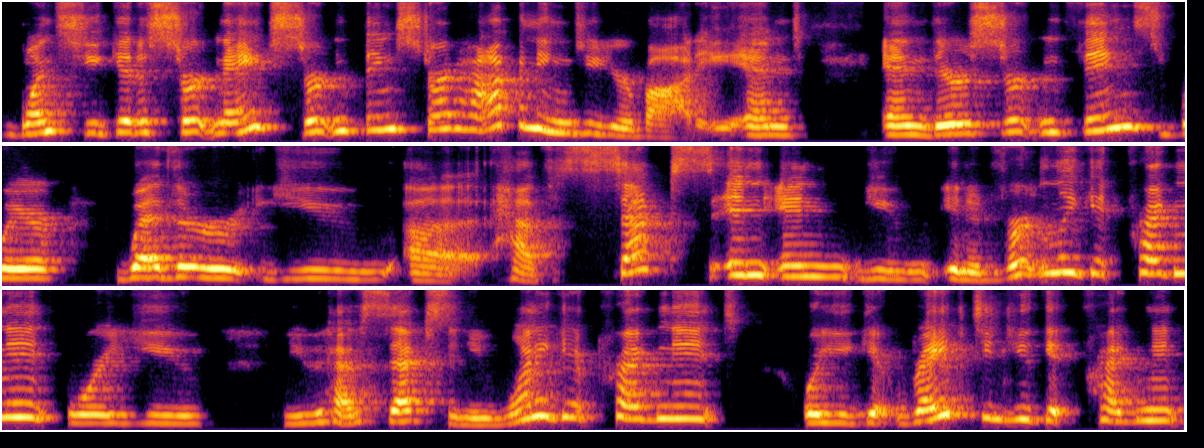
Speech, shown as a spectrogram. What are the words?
once you get a certain age, certain things start happening to your body. And and there are certain things where whether you uh, have sex and, and you inadvertently get pregnant or you you have sex and you want to get pregnant or you get raped and you get pregnant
